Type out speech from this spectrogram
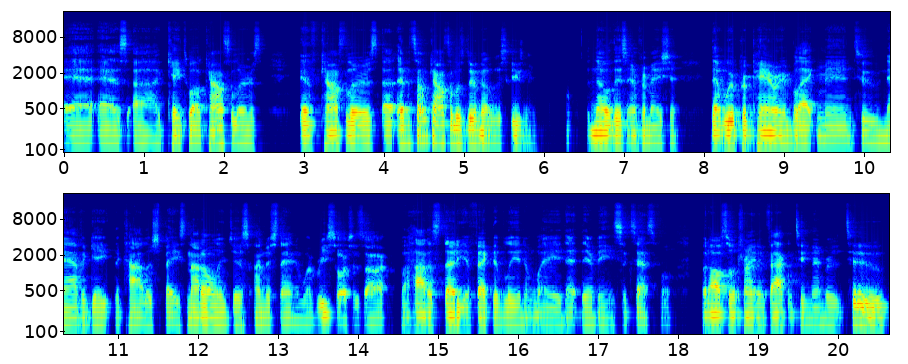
as uh, K 12 counselors, if counselors, uh, and some counselors do know, excuse me, know this information, that we're preparing black men to navigate the college space, not only just understanding what resources are, but how to study effectively in a way that they're being successful, but also training faculty members too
